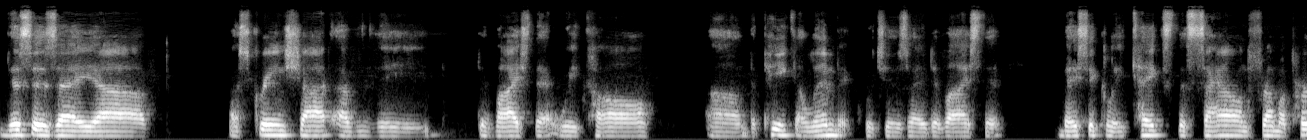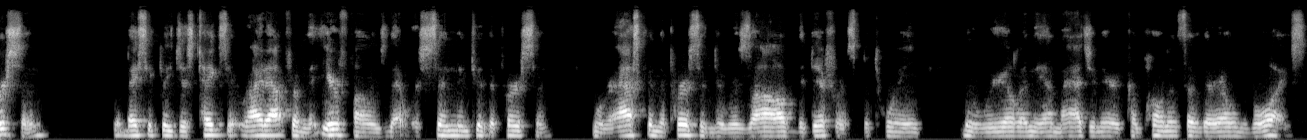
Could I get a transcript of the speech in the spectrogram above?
This is a, uh, a screenshot of the device that we call uh, the Peak Alembic, which is a device that basically takes the sound from a person. It basically just takes it right out from the earphones that we're sending to the person. We're asking the person to resolve the difference between the real and the imaginary components of their own voice.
